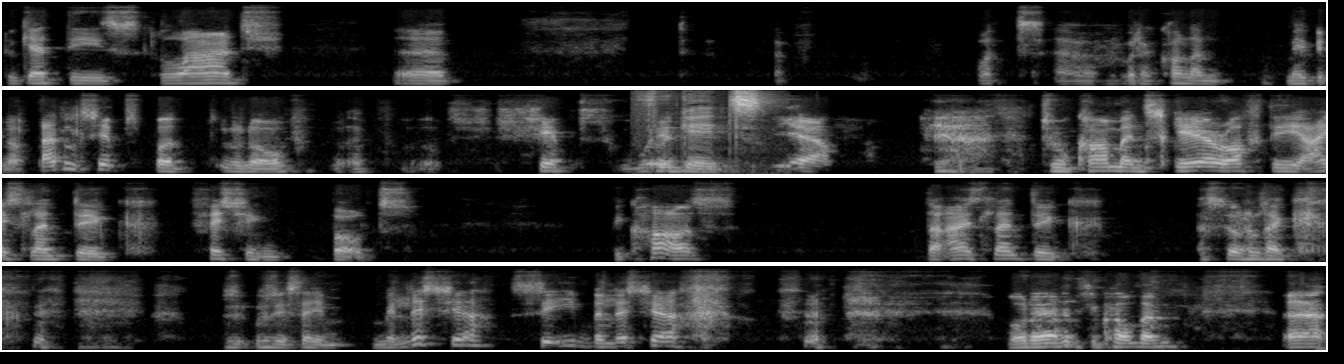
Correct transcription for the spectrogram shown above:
to get these large, uh, what uh, would I call them? Maybe not battleships, but you know, ships. With, Frigates. Yeah, yeah, to come and scare off the Icelandic fishing boats because the Icelandic sort of like would you say militia, sea militia, whatever you call them, uh,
